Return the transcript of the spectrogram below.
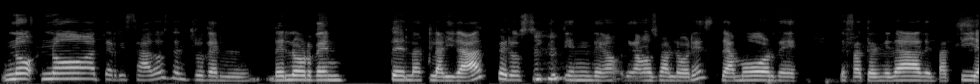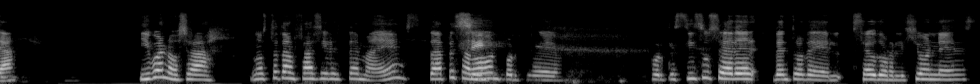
no, no aterrizados dentro del, orden de la claridad, pero sí que tienen, digamos, valores de amor, de, fraternidad, de empatía. Y bueno, o sea, no está tan fácil el tema, ¿eh? Está pesadón porque, porque sí sucede dentro de pseudo religiones,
